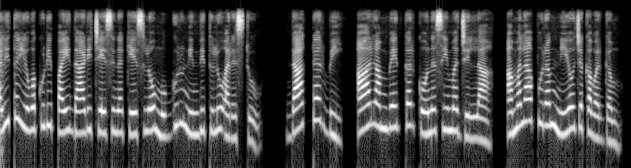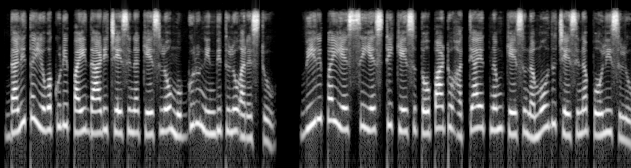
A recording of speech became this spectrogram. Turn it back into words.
దళిత యువకుడిపై దాడి చేసిన కేసులో ముగ్గురు నిందితులు arrest. Doctor B. R. Ambedkar Konaseema జిల్లా అమలాపురం నియోజకవర్గం. దళిత యువకుడిపై దాడి చేసిన కేసులో ముగ్గురు నిందితులు అరెస్టు. వీరిపై ఎస్సీ ఎస్టీ కేసుతో పాటు హత్యాయత్నం కేసు నమోదు చేసిన పోలీసులు.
